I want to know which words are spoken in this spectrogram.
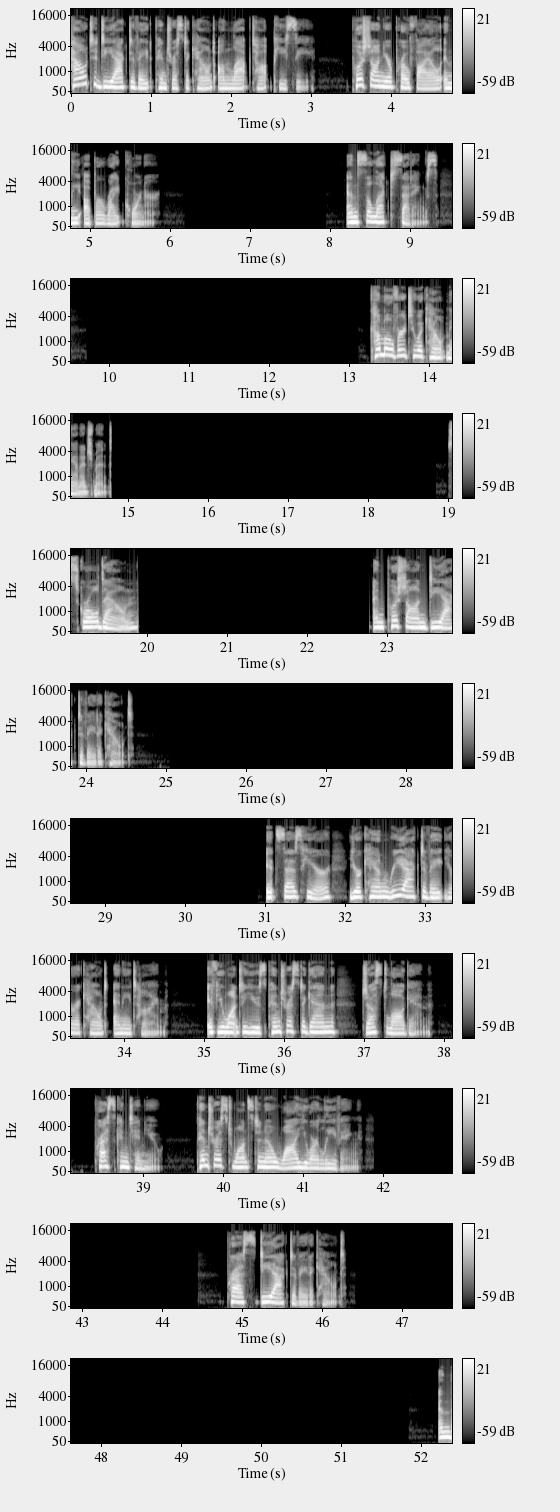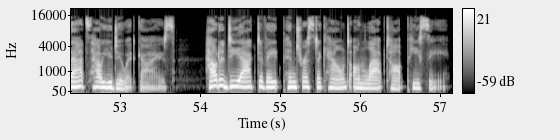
How to deactivate Pinterest account on laptop PC. Push on your profile in the upper right corner. And select Settings. Come over to Account Management. Scroll down and push on Deactivate Account. It says here you can reactivate your account anytime. If you want to use Pinterest again, just log in. Press Continue. Pinterest wants to know why you are leaving. Press Deactivate Account. And that's how you do it, guys. How to deactivate Pinterest account on laptop PC.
